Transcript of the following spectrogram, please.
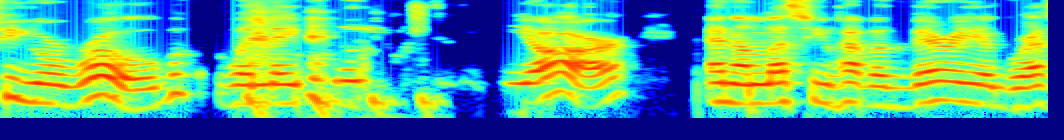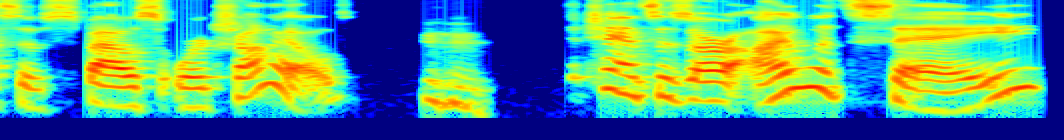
to your robe when they put you into the ER, and unless you have a very aggressive spouse or child, mm-hmm. the chances are, I would say,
